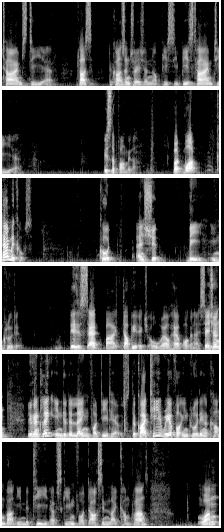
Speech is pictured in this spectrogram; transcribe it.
times TEF plus the concentration of PCBs times TEF is the formula. But what chemicals could and should be included? This is set by WHO World Health Organization you can click into the link for details. The criteria for including a compound in the TEF scheme for dioxin-like compounds. One,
